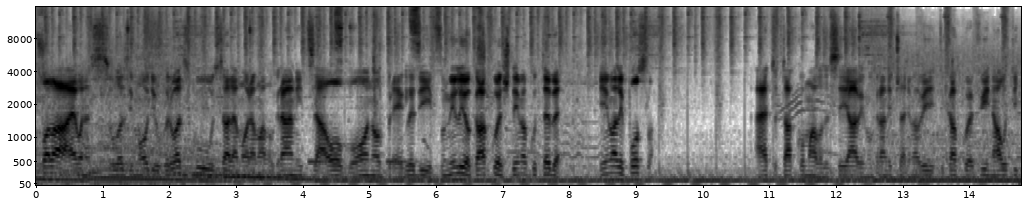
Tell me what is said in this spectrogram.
Opala, evo nas, ulazimo ovdje u Hrvatsku, sada mora malo granica, ovo, ono, pregledi. Familijo, kako je, što ima kod tebe? Ima li posla? Eto tako malo da se javimo graničarima, vidite kako je fin autić,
